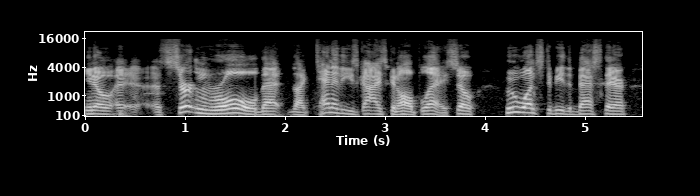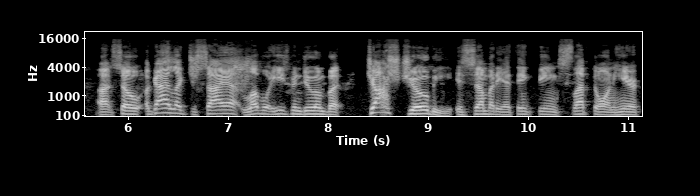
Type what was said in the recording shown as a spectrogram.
you know, a, a certain role that like 10 of these guys can all play. So who wants to be the best there? Uh, so a guy like Josiah, love what he's been doing, but Josh Jobe is somebody I think being slept on here.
